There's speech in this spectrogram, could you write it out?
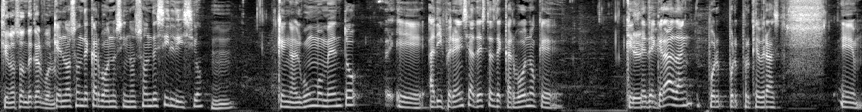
que no son de carbono. Que no son de carbono, sino son de silicio. Que en algún momento, eh, a diferencia de estas de carbono que, que se degradan, por, porque verás, eh,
